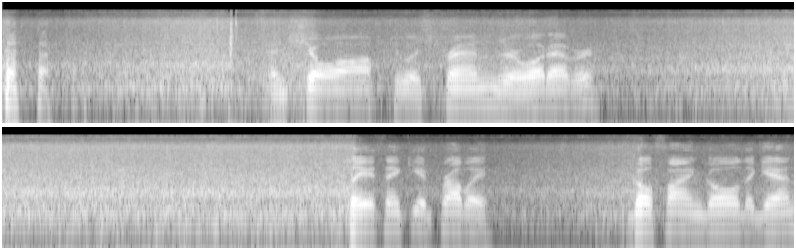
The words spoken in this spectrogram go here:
and show off to his friends or whatever. So you think you'd probably go find gold again?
